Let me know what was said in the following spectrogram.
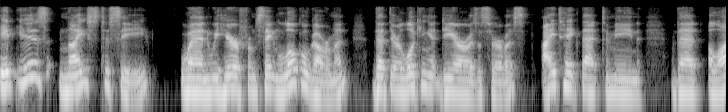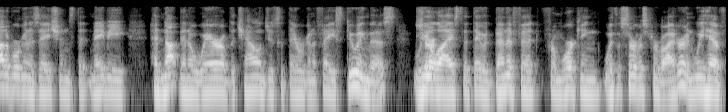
It is nice to see when we hear from state and local government that they're looking at DR as a service. I take that to mean that a lot of organizations that maybe had not been aware of the challenges that they were going to face doing this sure. realized that they would benefit from working with a service provider. And we have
